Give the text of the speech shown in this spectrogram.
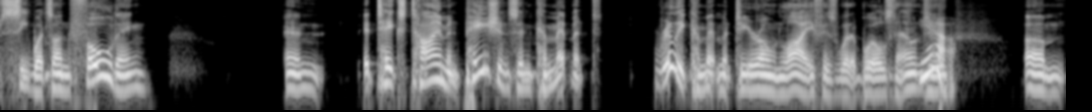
see what's unfolding. And it takes time and patience and commitment. Really, commitment to your own life is what it boils down Yeah. to. Um,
